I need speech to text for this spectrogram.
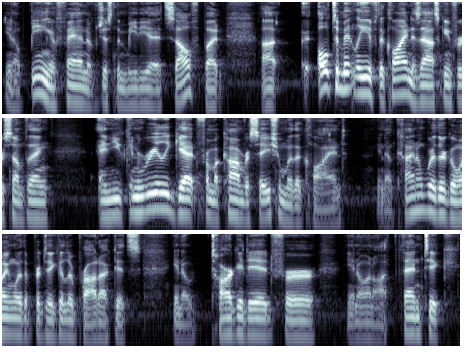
you know being a fan of just the media itself. But uh, ultimately, if the client is asking for something, and you can really get from a conversation with a client, you know, kind of where they're going with a particular product. It's you know targeted for you know an authentic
